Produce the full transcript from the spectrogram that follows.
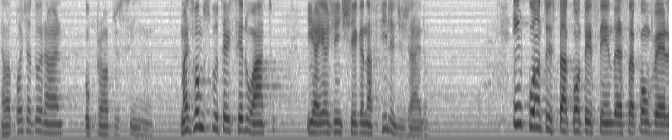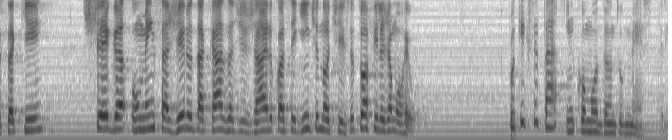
Ela pode adorar o próprio Senhor. Mas vamos para o terceiro ato e aí a gente chega na filha de Jairo. Enquanto está acontecendo essa conversa aqui, chega o mensageiro da casa de Jairo com a seguinte notícia: Tua filha já morreu. Por que, que você está incomodando o mestre?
